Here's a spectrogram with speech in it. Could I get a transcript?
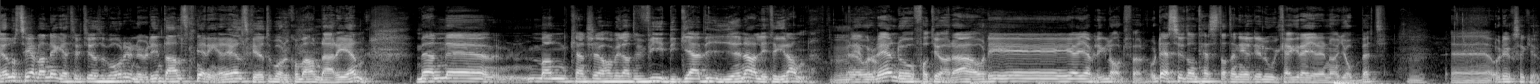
jag låter så jävla negativt till Göteborg nu, det är inte alls meningen. Jag älskar Göteborg och kommer hamna här igen. Men eh, man kanske har velat vidga vyerna lite grann. det är Eh, och det har jag ändå fått göra och det är jag jävligt glad för. Och dessutom testat en hel del olika grejer inom jobbet. Eh, och det är också kul.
